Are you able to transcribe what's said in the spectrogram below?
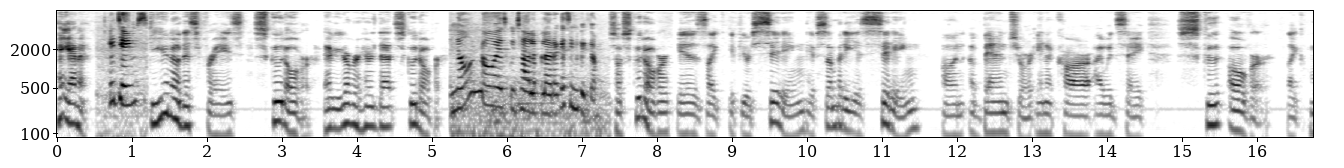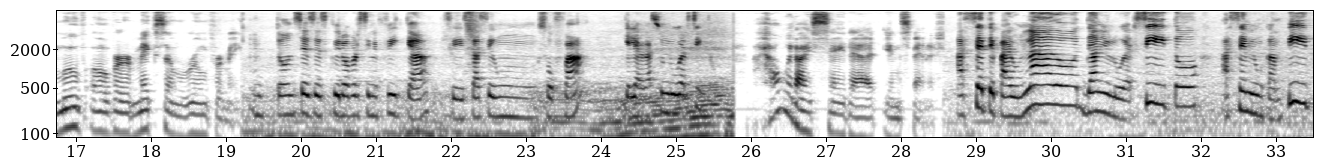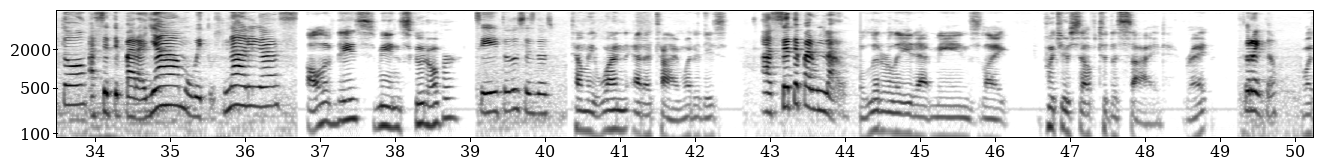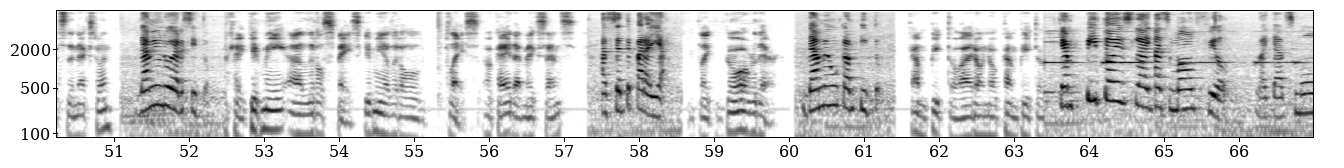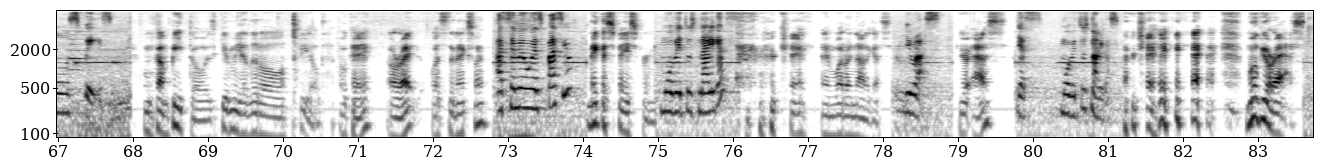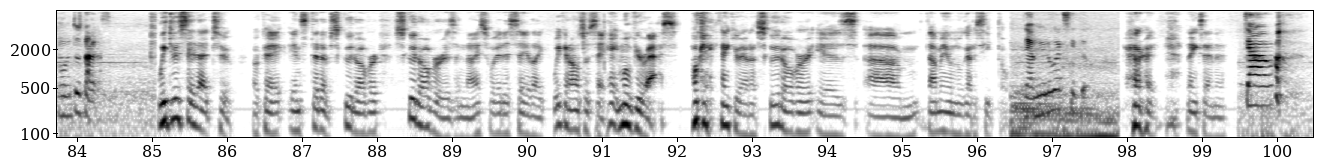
Hey, Anna, Hey James. do you know this phrase, scoot over? Have you ever heard that? Scoot over. No, no he escuchado la palabra. ¿Qué significa? So, scoot over is like if you're sitting, if somebody is sitting on a bench or in a car, I would say, scoot over. Like, move over, make some room for me. Entonces, scoot over significa si estás en un sofá, que le hagas un lugarcito. How would I say that in Spanish? Hacete para un lado, dame un lugarcito, haceme un campito, hacete para allá, mueve tus nalgas. All of these mean scoot over? Sí, todos estos. Tell me one at a time. What are these? Hacete para un lado. Literally, that means like put yourself to the side, right? Correcto. What's the next one? Dame un lugarcito. Okay, give me a little space. Give me a little place. Okay, that makes sense. Hacete para allá. Like go over there. Dame un campito. Campito. I don't know Campito. Campito is like a small field, like that small space. Un campito is give me a little field. Okay. All right. What's the next one? Haceme un espacio. Make a space for me. Mueve tus nalgas. okay. And what are nalgas? Your ass. Your ass? Yes. Mueve tus nalgas. Okay. Move your ass. Mueve tus nalgas. We do say that too. Okay, instead of scoot over, scoot over is a nice way to say like we can also say, "Hey, move your ass." Okay, thank you, Anna. Scoot over is um, dame un lugarcito. Dame un lugarcito. All right, thanks, Anna. Chao.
